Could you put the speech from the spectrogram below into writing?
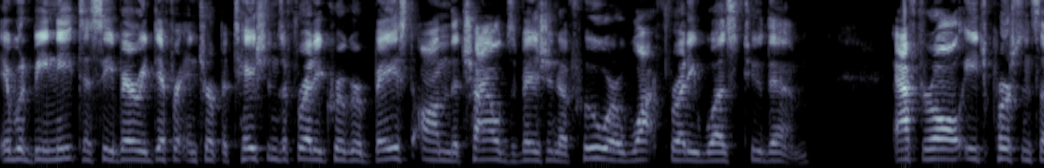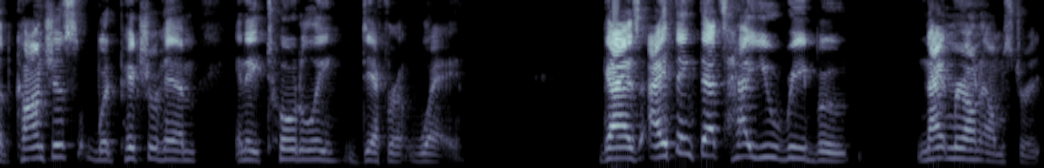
It would be neat to see very different interpretations of Freddy Krueger based on the child's vision of who or what Freddy was to them. After all, each person's subconscious would picture him in a totally different way. Guys, I think that's how you reboot Nightmare on Elm Street.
